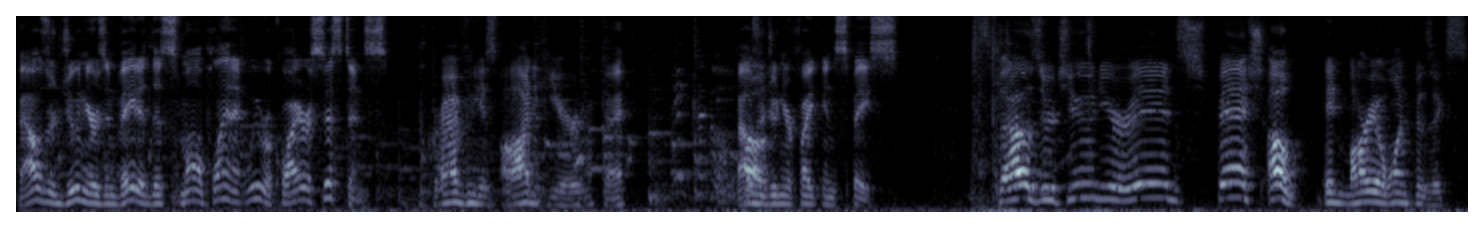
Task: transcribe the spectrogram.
Bowser Jr. has invaded this small planet. We require assistance. The gravity is odd here. Okay. Oh. Bowser Oh. Jr. fight in space. Bowser Jr. in space. Oh, in Mario 1 physics.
